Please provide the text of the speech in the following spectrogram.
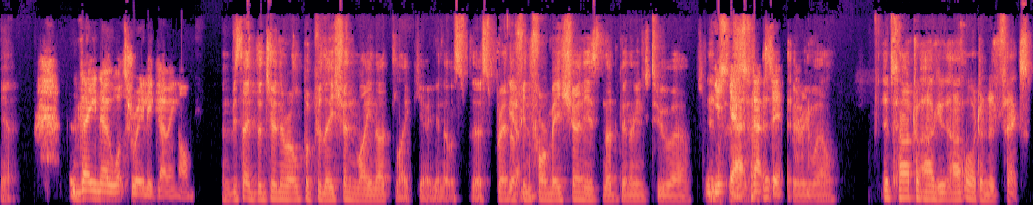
Yeah. They know what's really going on. And besides, the general population might not like uh, you know the spread yeah. of information is not going to. Uh, yeah, that's it. Very well. It's hard to argue alternate facts.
